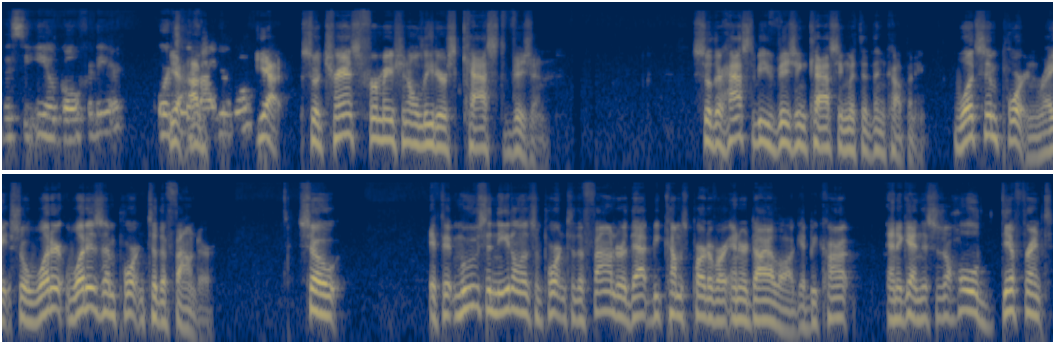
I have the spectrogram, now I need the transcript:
the CEO goal for the year or Yeah, to the I've- five year goal? Yeah. So transformational leaders cast vision. So there has to be vision casting within the company. What's important, right? So what are what is important to the founder? So if it moves the needle and it's important to the founder, that becomes part of our inner dialogue. It become and again, this is a whole different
